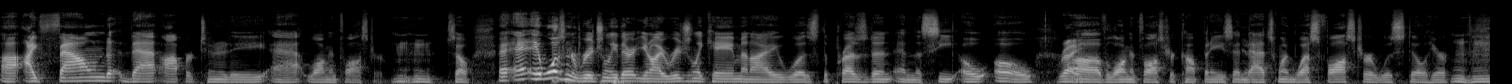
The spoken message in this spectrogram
uh, I found that opportunity at Long and Foster. Mm-hmm. So it wasn't originally there. You know, I originally came and I was the president and the COO right. of Long and Foster companies, and that's when Wes Foster was still here, mm-hmm.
